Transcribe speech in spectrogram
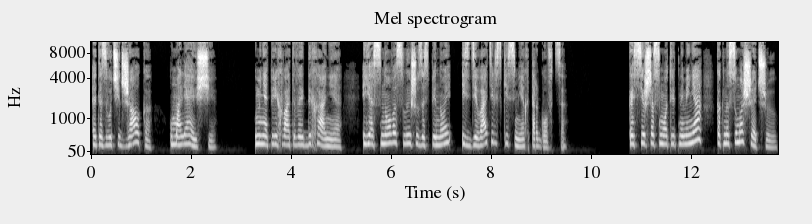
Это звучит жалко, умоляюще. У меня перехватывает дыхание, и я снова слышу за спиной издевательский смех торговца. Кассирша смотрит на меня, как на сумасшедшую,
